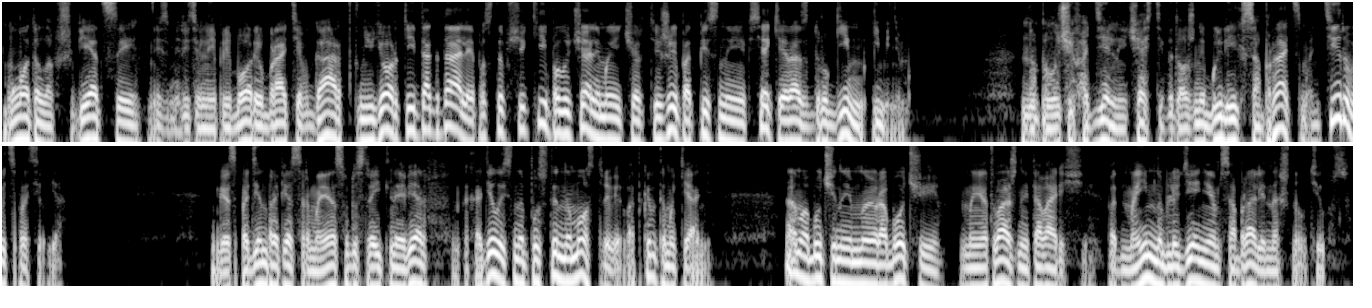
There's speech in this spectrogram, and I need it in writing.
Мотола в Швеции, измерительные приборы у братьев Гарт в Нью-Йорке и так далее. Поставщики получали мои чертежи, подписанные всякий раз другим именем. «Но, получив отдельные части, вы должны были их собрать, смонтировать?» — спросил я. «Господин профессор, моя судостроительная верфь находилась на пустынном острове в открытом океане. Там обученные мною рабочие, мои отважные товарищи, под моим наблюдением собрали наш Наутилус.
